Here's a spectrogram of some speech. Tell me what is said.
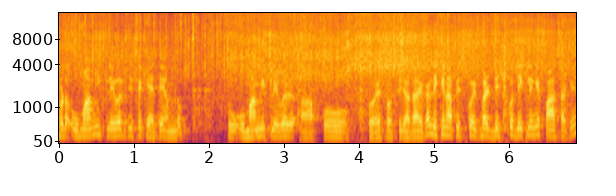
थोड़ा उमामी फ्लेवर जिसे कहते हैं हम लोग। तो उमामी फ्लेवर आपको सोया सॉस से ज़्यादा आएगा। लेकिन आप इसको एक बार डिश को देख लेंगे पास आके।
